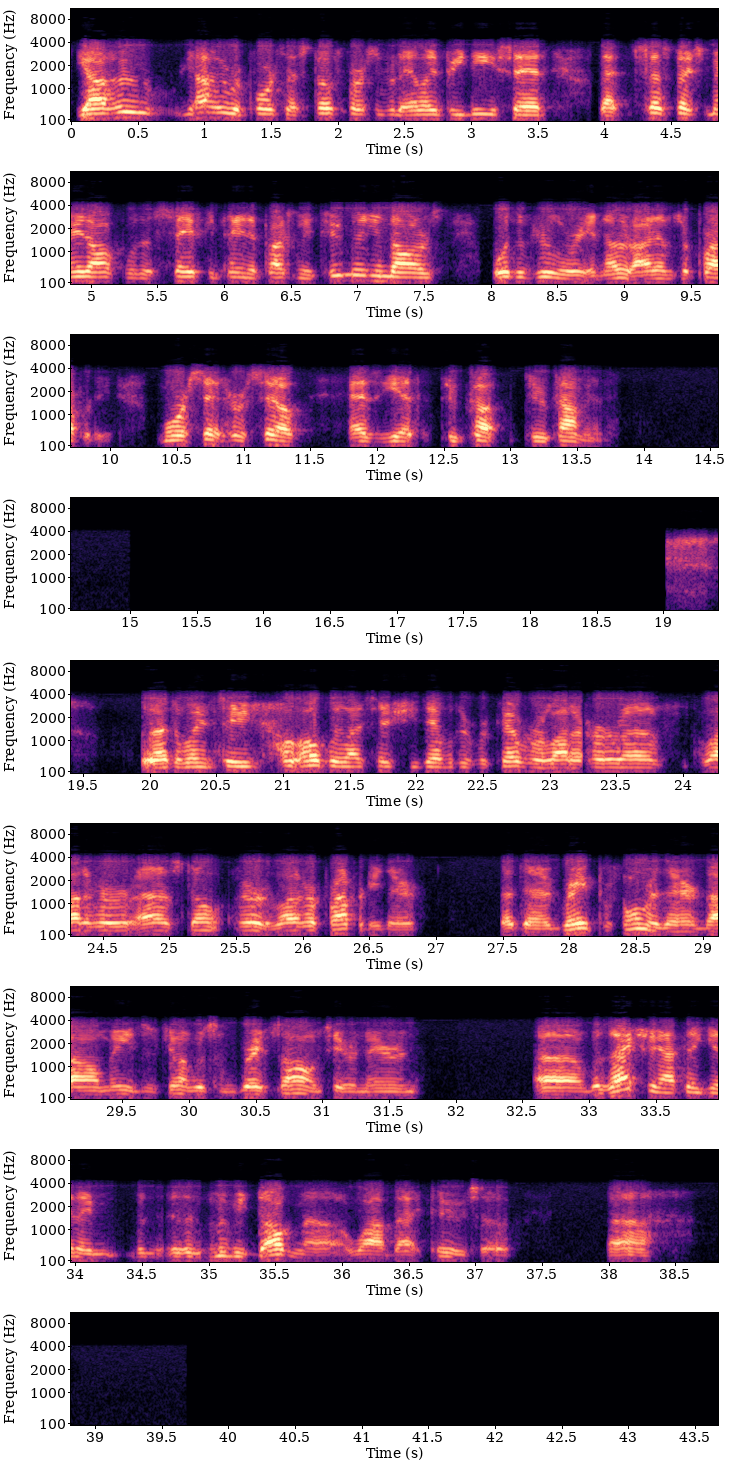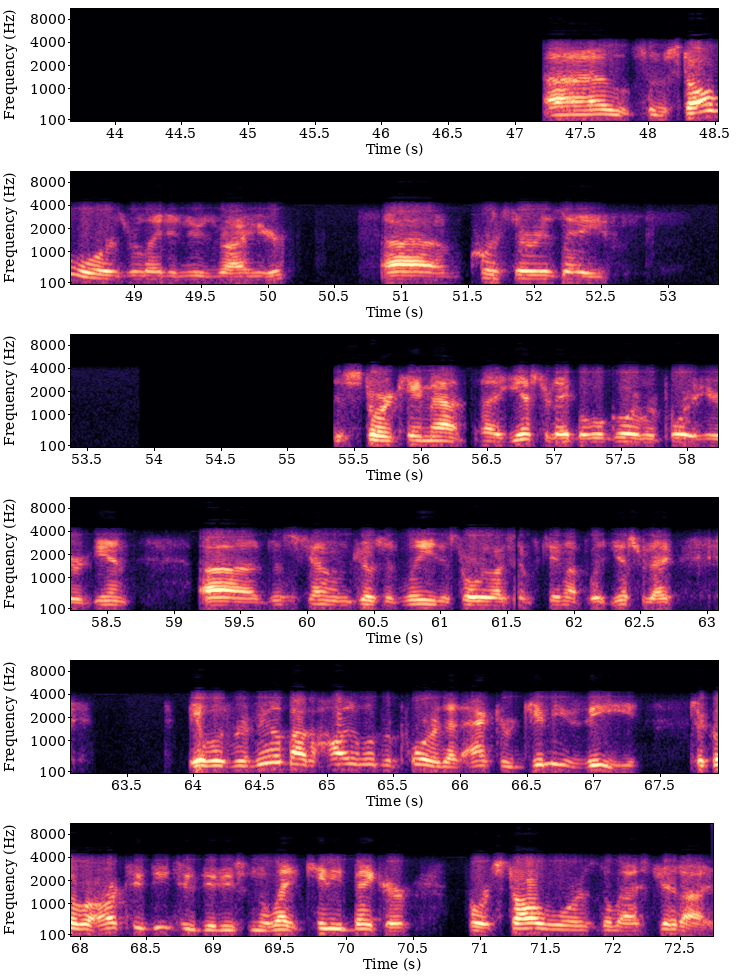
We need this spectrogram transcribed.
Yahoo Yahoo reports that spokesperson for the LAPD said that suspects made off with a safe containing approximately two million dollars worth of jewelry and other items of property. Morissette herself has yet to co- to comment. We'll have to wait and see. Hopefully, like I say, she's able to recover a lot of her, uh, a lot of her uh, stone, her, a lot of her property there. But a uh, great performer there, by all means, has come up with some great songs here and there, and uh, was actually, I think, in a in the movie Dogma a while back too. So, uh, Uh, some Star Wars related news right here. Uh, of course, there is a. This story came out uh, yesterday, but we'll go and report it here again. Uh, this is from Joseph Lee. The story, like I said, came up yesterday. It was revealed by the Hollywood Reporter that actor Jimmy Vee took over R2D2 duties from the late Kenny Baker for Star Wars: The Last Jedi.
